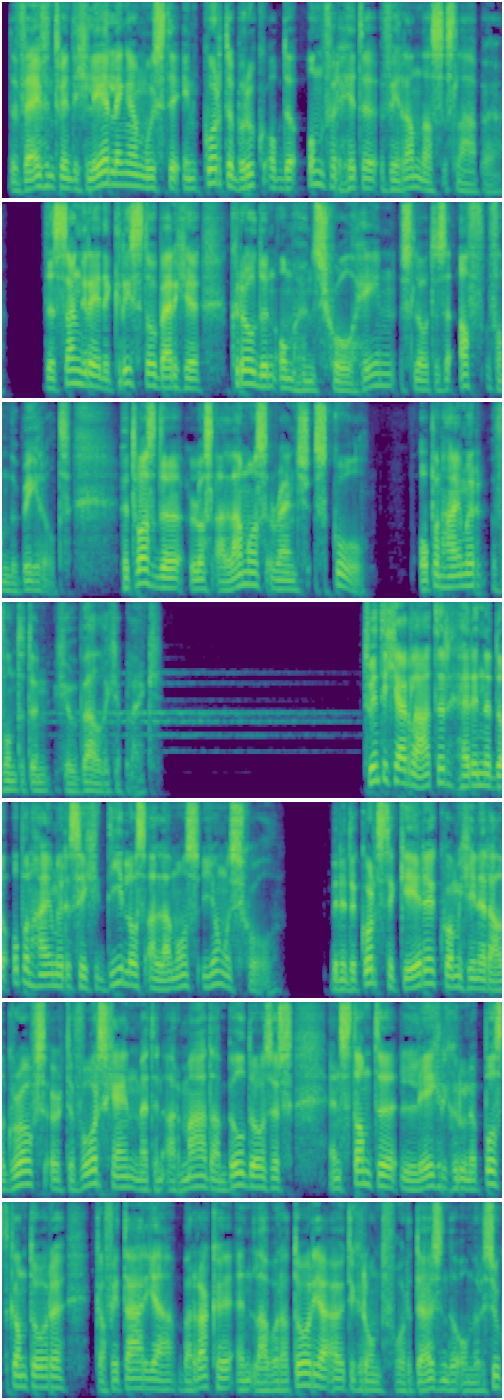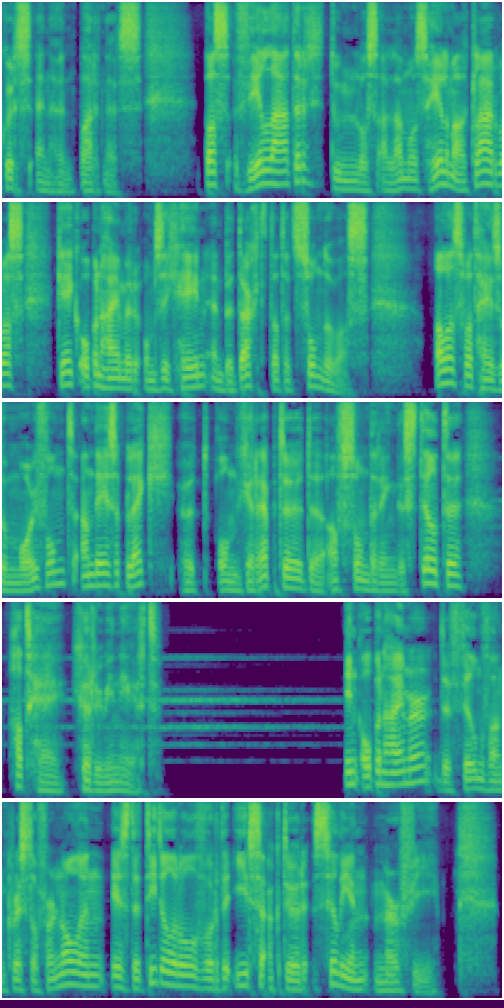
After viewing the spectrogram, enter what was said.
De 25 leerlingen moesten in korte broek op de onverhitte verandas slapen. De Sangre de Cristo-bergen krulden om hun school heen, sloten ze af van de wereld. Het was de Los Alamos Ranch School. Oppenheimer vond het een geweldige plek. Twintig jaar later herinnerde Oppenheimer zich die Los Alamos jongensschool. Binnen de kortste keren kwam generaal Groves er tevoorschijn met een armada bulldozers en stampte legergroene postkantoren, cafetaria, barakken en laboratoria uit de grond voor duizenden onderzoekers en hun partners. Pas veel later, toen Los Alamos helemaal klaar was, keek Oppenheimer om zich heen en bedacht dat het zonde was. Alles wat hij zo mooi vond aan deze plek, het ongerepte, de afzondering, de stilte, had hij geruineerd. In Oppenheimer, de film van Christopher Nolan, is de titelrol voor de Ierse acteur Cillian Murphy.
